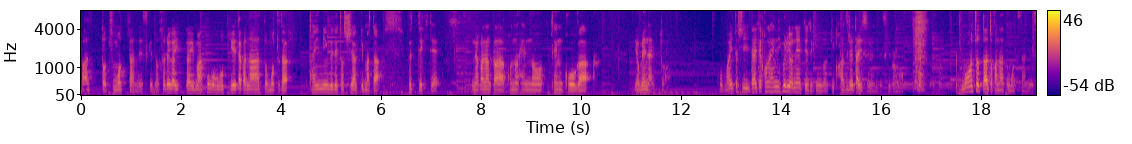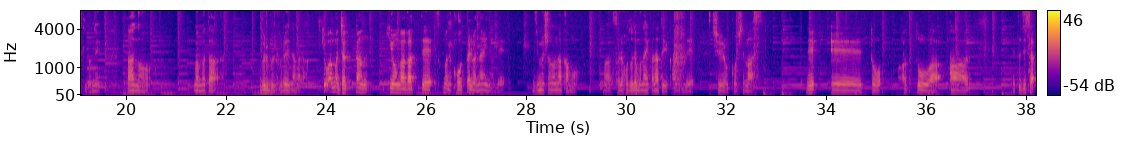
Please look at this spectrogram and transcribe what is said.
バッと積もったんですけど、それが一回まあほぼほぼ消えたかなと思ってたタイミングで年明けまた降ってきて、なかなかこの辺の天候が読めないとこう毎年大体この辺に降るよねっていう時には結構外れたりするんですけどももうちょっと後かなと思ってたんですけどねあの、まあ、またブルブル震えながら今日はまあ若干気温が上がってそこまで凍ったりはないので事務所の中もまあそれほどでもないかなという感じで収録をしてます。で、えー、っと、あとは、あえっと、実際、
